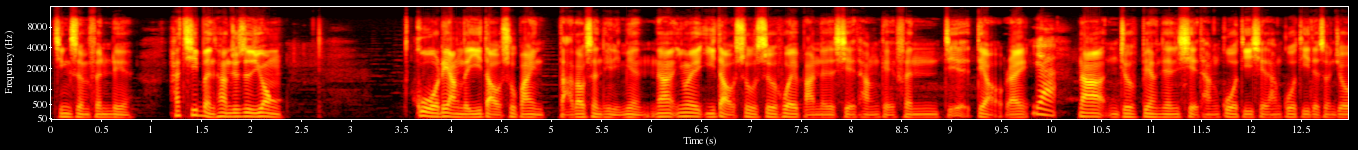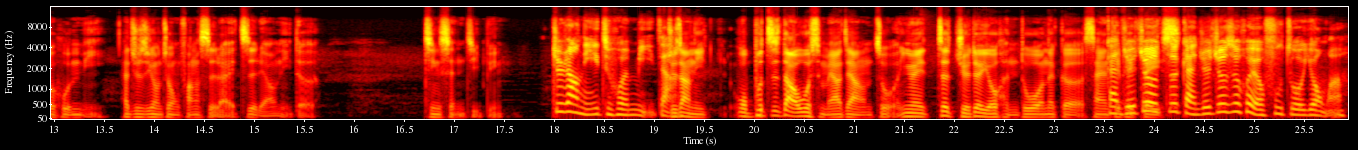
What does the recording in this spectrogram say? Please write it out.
精神分裂。它基本上就是用过量的胰岛素把你打到身体里面。那因为胰岛素是会把你的血糖给分解掉，right？，Yeah，那你就变成血糖过低，血糖过低的时候你就会昏迷。它就是用这种方式来治疗你的精神疾病，就让你一直昏迷这样就。让你我不知道为什么要这样做，因为这绝对有很多那个 scientific 感觉就这感觉就是会有副作用吗。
